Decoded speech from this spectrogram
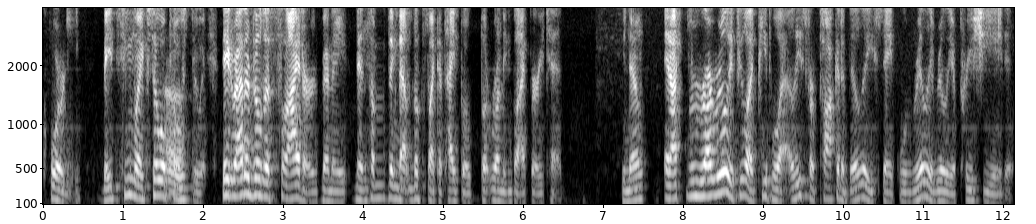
QWERTY. They seem like so opposed to it. They'd rather build a slider than a than something that looks like a typo but running BlackBerry 10. You know, and I, I really feel like people, at least for pocketability's sake, will really really appreciate it.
